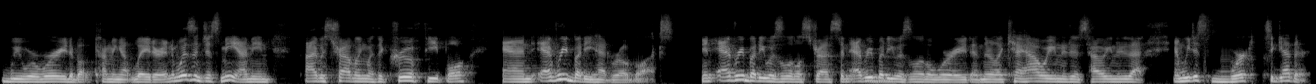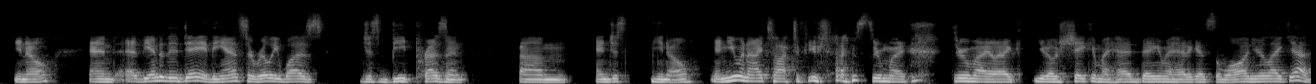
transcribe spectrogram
we were worried about coming up later and it wasn't just me i mean i was traveling with a crew of people and everybody had roadblocks and everybody was a little stressed and everybody mm-hmm. was a little worried and they're like hey how are we going to do this? How are we going to do that? And we just worked together you know? And at the end of the day the answer really was just be present um, and just you know and you and i talked a few times through my through my like you know shaking my head banging my head against the wall and you're like yeah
